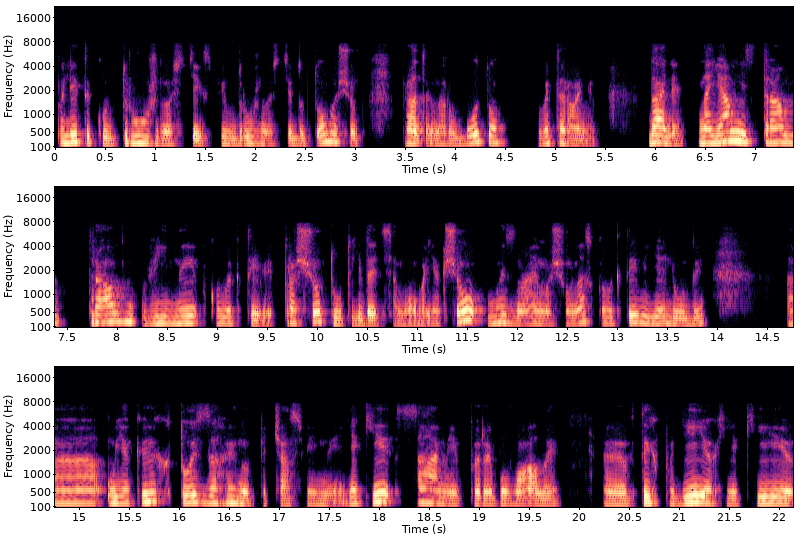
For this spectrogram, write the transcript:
політику дружності, співдружності до того, щоб брати на роботу ветеранів. Далі наявність травм. Травм війни в колективі. Про що тут йдеться мова? Якщо ми знаємо, що у нас в колективі є люди, е, у яких хтось загинув під час війни, які самі перебували е, в тих подіях, які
